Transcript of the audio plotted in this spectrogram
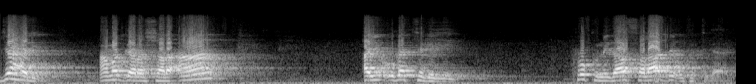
jahli ama garasho la'aan ayuu uga tegayey ruknigaa salaada uu ka tegaayo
